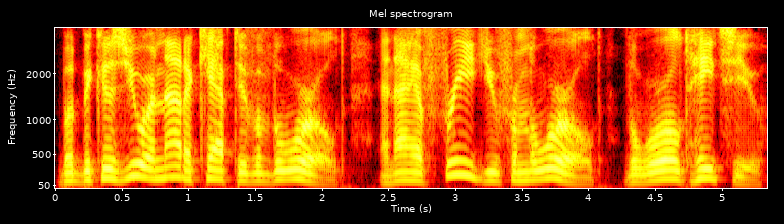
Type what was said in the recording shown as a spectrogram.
But because you are not a captive of the world, and I have freed you from the world, the world hates you.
